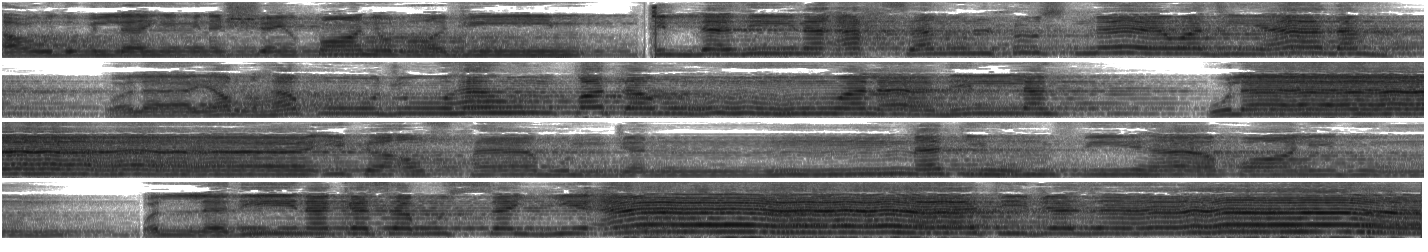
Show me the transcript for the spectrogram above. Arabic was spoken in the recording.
أعوذ بالله من الشيطان الرجيم. للذين أحسنوا الحسنى وزيادة ولا يرهق وجوههم قتر ولا ذلة. أولئك أصحاب الجنة هم فيها خالدون. والذين كسبوا السيئات جزاء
